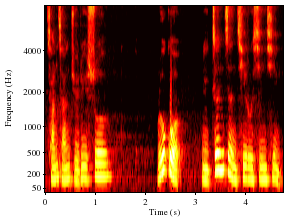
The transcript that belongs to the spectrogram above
常常举例说。如果你真正切入心性，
